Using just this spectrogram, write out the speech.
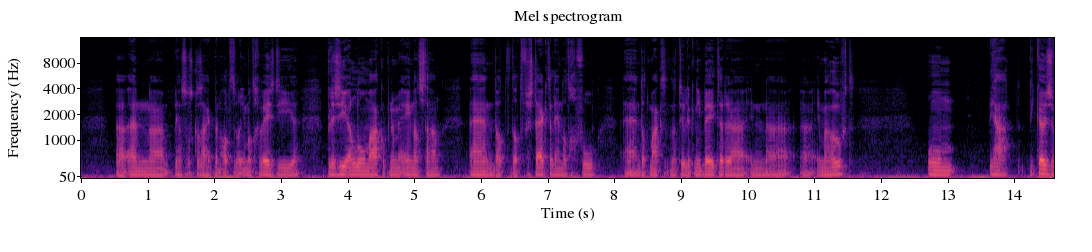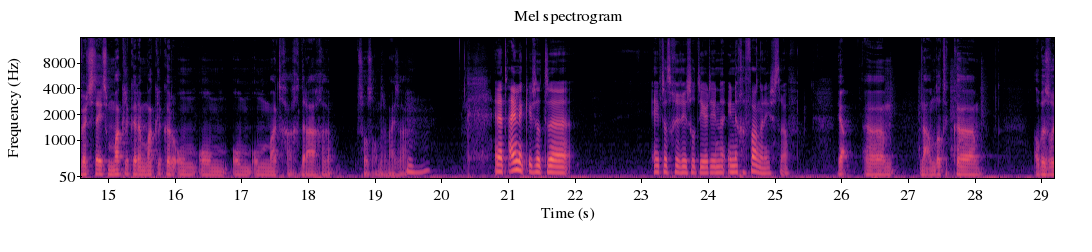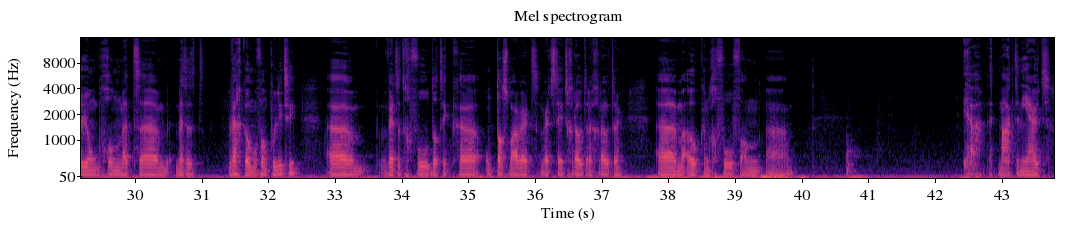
En ja, zoals ik al zei, ik ben altijd wel iemand geweest die plezier en lol maken op nummer 1 had staan. En dat, dat versterkt alleen dat gevoel. En dat maakt het natuurlijk niet beter in, in mijn hoofd. Om, ja, die keuze werd steeds makkelijker en makkelijker om, om, om, om maar te gaan gedragen zoals anderen mij zagen. Mhm. En uiteindelijk is dat, heeft dat geresulteerd in, in een gevangenisstraf. Ja, ehm, nou, omdat ik eh, al best wel jong begon met, ehm, met het wegkomen van politie, ehm, werd het gevoel dat ik eh, ontastbaar werd, werd steeds groter en groter. Maar ook een gevoel van, ja, het maakte niet uit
